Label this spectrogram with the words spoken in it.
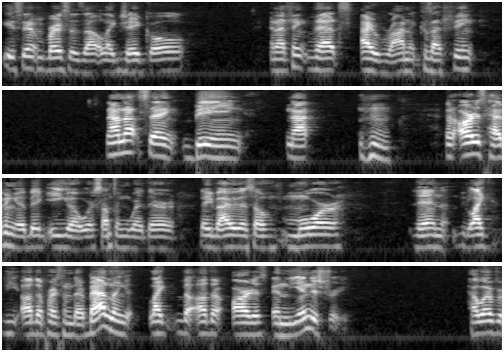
he sent verses out like J Cole, and I think that's ironic because I think now, I'm not saying being not hmm, an artist having a big ego or something where they're they value themselves more than like the other person they're battling, like the other artist in the industry. However,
